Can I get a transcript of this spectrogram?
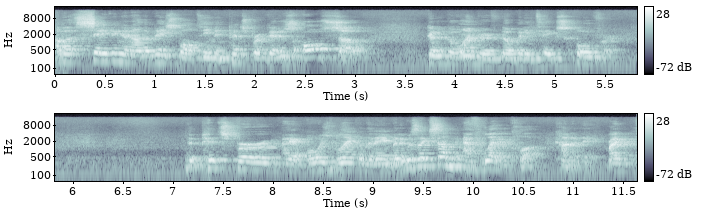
about saving another baseball team in Pittsburgh that is also going to go under if nobody takes over. The Pittsburgh, I always blank on the name, but it was like some athletic club kind of name, right?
